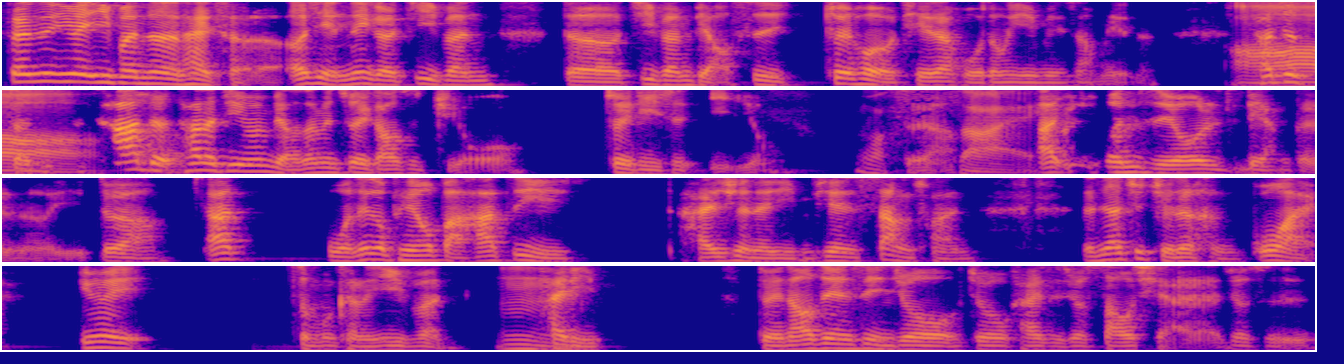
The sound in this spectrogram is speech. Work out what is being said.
但是因为一分真的太扯了，而且那个计分的计分表是最后有贴在活动页面上面的，他就整哦他的他的计分表上面最高是九哦，最低是一哦，哇塞，啊一分只有两个人而已，对啊，啊我那个朋友把他自己海选的影片上传，人家就觉得很怪，因为怎么可能一分？嗯，太离谱。对，然后这件事情就就开始就烧起来了，就是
